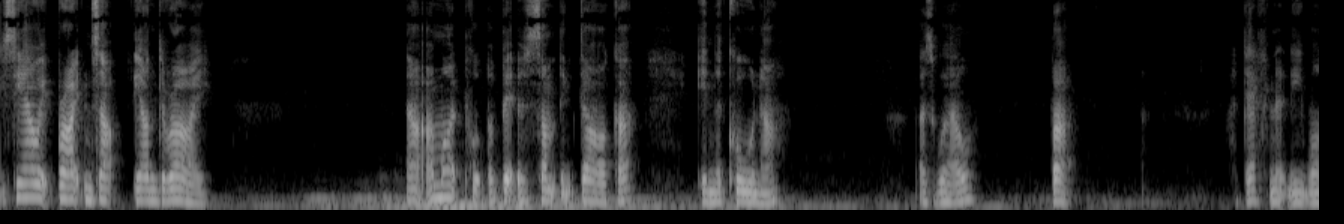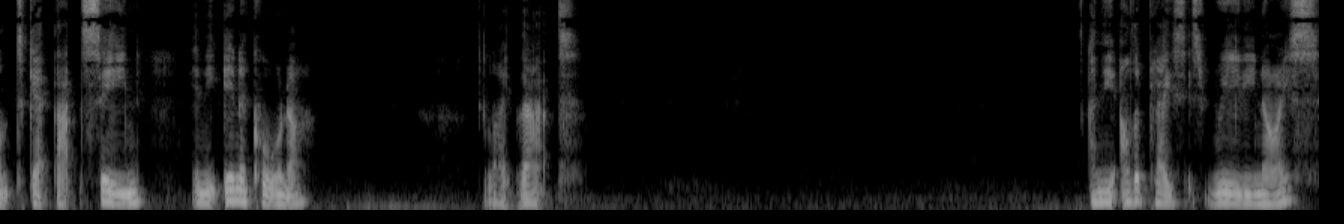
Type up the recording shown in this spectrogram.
Do you see how it brightens up the under eye? Now I might put a bit of something darker in the corner as well, but I definitely want to get that scene in the inner corner like that. And the other place it's really nice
